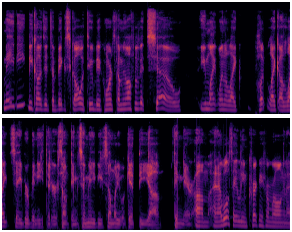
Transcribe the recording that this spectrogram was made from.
maybe because it's a big skull with two big horns coming off of it. So you might want to like put like a lightsaber beneath it or something. So maybe somebody will get the uh, thing there. Um, and I will say, Liam, correct me if I'm wrong, and I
